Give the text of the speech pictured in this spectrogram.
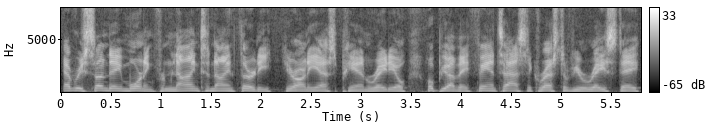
every Sunday morning from 9 to 9:30 here on ESPN Radio. Hope you have a fantastic rest of your race day.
